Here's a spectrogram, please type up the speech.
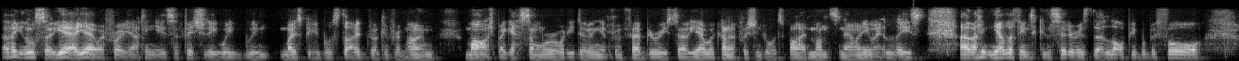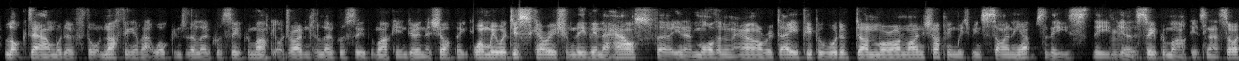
I think also, yeah, yeah, we're free. I think it's officially we we most people started working from home March, but I guess some were already doing it from February. So yeah, we're kind of pushing towards five months now, anyway, at least. Uh, I think the other thing to consider is that a lot of people before lockdown would have thought nothing about walking to the local supermarket or driving to the local supermarket and doing their shopping. When we were discouraged from leaving the house for you know more than an hour a day, people would have done more online shopping, which means signing up to these the mm. you know the supermarkets now. So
